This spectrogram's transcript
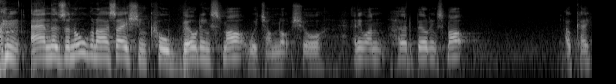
and there's an organization called Building Smart, which I'm not sure, anyone heard of Building Smart? Okay.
